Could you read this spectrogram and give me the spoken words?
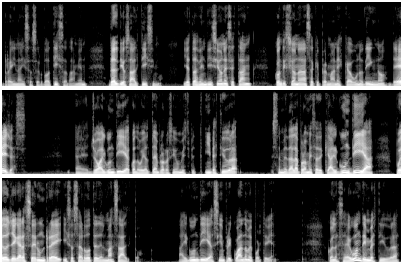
reina y sacerdotisa también, del Dios Altísimo. Y estas bendiciones están condicionadas a que permanezca uno digno de ellas. Eh, yo algún día, cuando voy al templo, recibo una investidura, se me da la promesa de que algún día puedo llegar a ser un rey y sacerdote del más alto. Algún día, siempre y cuando me porte bien. Con la segunda investidura,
